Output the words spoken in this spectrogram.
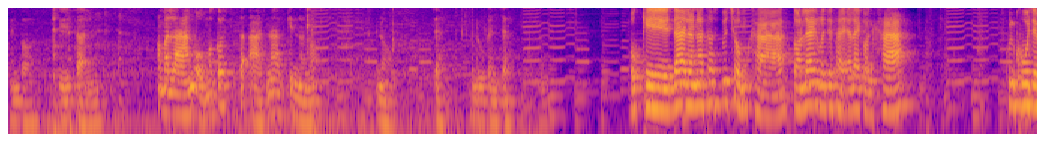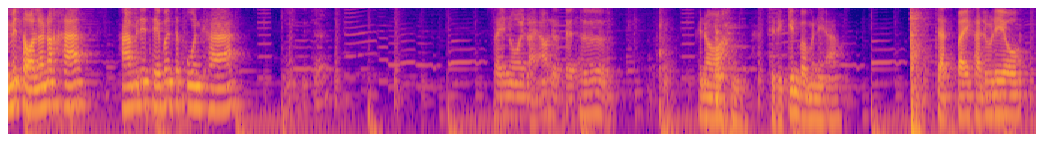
เห็นบอ สีสัน เอามาล้างออกมันก็สะอาดน่ากินนะเนาะพี่น้องจ้ะมาดูกันจ้ะโอเคได้แล้วนะท่านผู้ชมขาตอนแรกเราจะถ่ายอะไรก่อนคะคุณครูจะไม่สอนแล้วนะคะหาไม่ได้เทเบิลสปูนคะใส่น้อยหลายเอาเดี๋ยวแต่เธอ พี่น้องสิได้กินบ่มันนี้เอาจัดไปค่ะเร็วๆ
